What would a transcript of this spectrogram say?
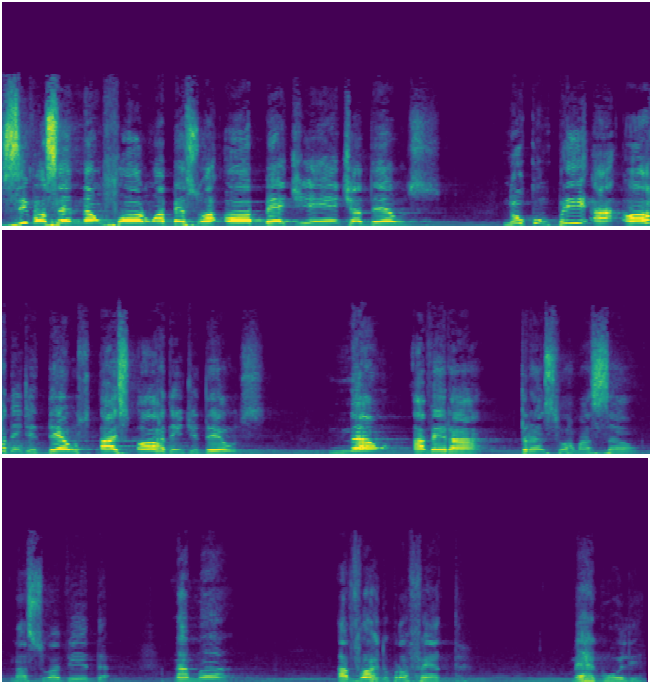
Se você não for uma pessoa obediente a Deus, no cumprir a ordem de Deus, as ordens de Deus, não haverá transformação na sua vida. Namã, a voz do profeta, mergulhe,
